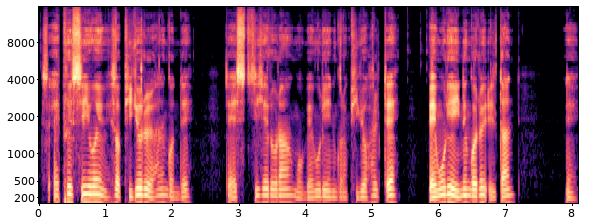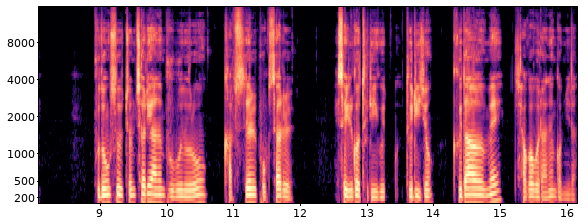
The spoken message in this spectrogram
그래서 FCOM에서 비교를 하는 건데 ST0랑 뭐 메모리에 있는 거랑 비교할 때 메모리에 있는 거를 일단 네, 부동수 좀 처리하는 부분으로 값을 복사를 해서 읽어 드리고 드리죠. 그 다음에 작업을 하는 겁니다.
